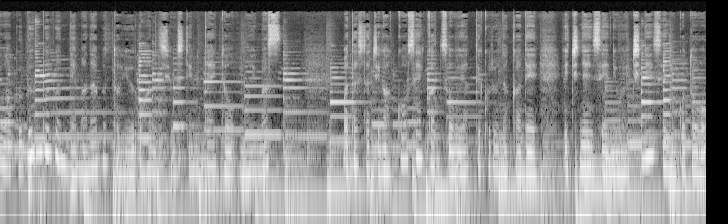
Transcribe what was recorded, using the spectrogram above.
は部分部分で学ぶというお話をしてみたいと思います。私たち学校生活をやってくる中で1年生には1年生のことを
